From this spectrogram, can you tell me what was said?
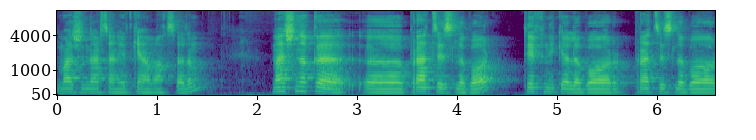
mana shu narsani aytgan maqsadim. Mana shunaqa e, protsesslar bor texnikalar bor protsesslar bor.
